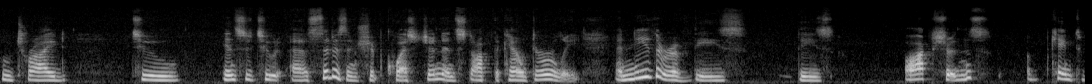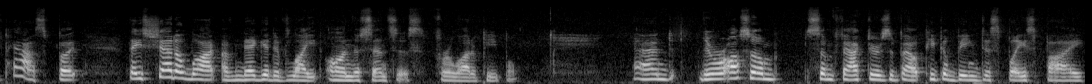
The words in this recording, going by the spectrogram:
who tried to institute a citizenship question and stop the count early. And neither of these these options came to pass, but they shed a lot of negative light on the census for a lot of people. And there were also some factors about people being displaced by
